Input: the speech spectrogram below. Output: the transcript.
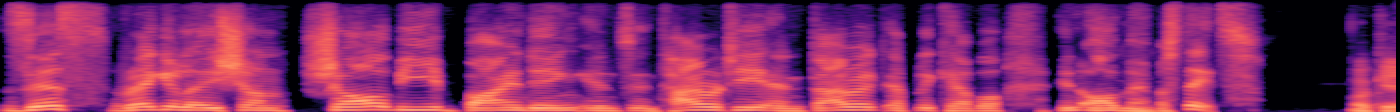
this regulation shall be binding in its entirety and direct applicable in all member states. Okay.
